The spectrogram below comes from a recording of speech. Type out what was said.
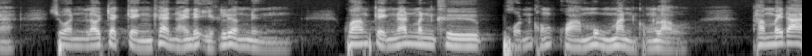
นะส่วนเราจะเก่งแค่ไหนในอีกเรื่องหนึ่ง ความเก่งนั้นมันคือผลของความมุ่งมั่นของเราทำไม่ได้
